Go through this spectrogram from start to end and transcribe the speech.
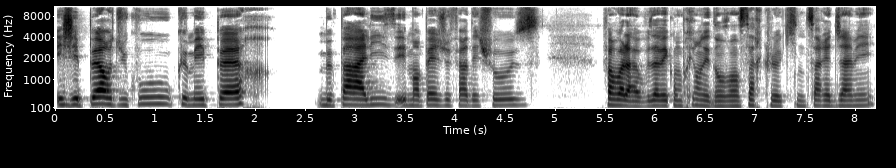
Et j'ai peur du coup que mes peurs me paralysent et m'empêchent de faire des choses. Enfin voilà, vous avez compris, on est dans un cercle qui ne s'arrête jamais.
